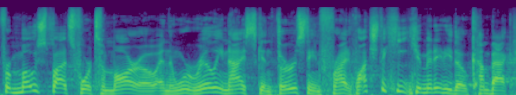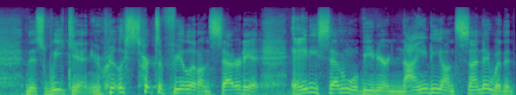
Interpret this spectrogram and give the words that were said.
for most spots for tomorrow, and then we're really nice again Thursday and Friday. Watch the heat humidity though come back this weekend. You really start to feel it on Saturday at 87. We'll be near 90 on Sunday with an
